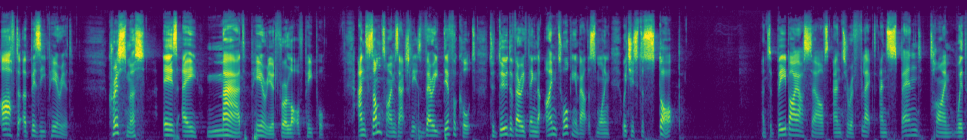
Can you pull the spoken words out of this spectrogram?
after a busy period. Christmas is a mad period for a lot of people. And sometimes, actually, it's very difficult to do the very thing that I'm talking about this morning, which is to stop and to be by ourselves and to reflect and spend time with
